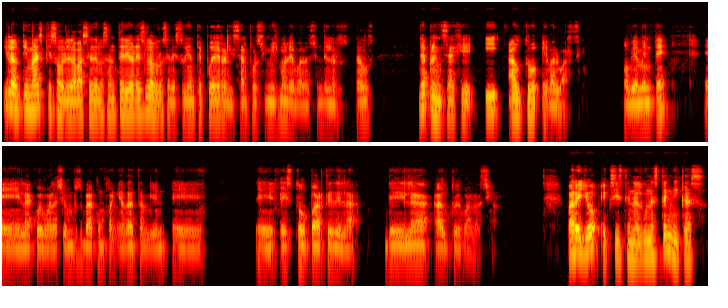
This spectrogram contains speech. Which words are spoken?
Y la última es que sobre la base de los anteriores logros, el estudiante puede realizar por sí mismo la evaluación de los resultados de aprendizaje y autoevaluarse. Obviamente, eh, la coevaluación pues, va acompañada también, eh, eh, esto parte de la, de la autoevaluación. Para ello, existen algunas técnicas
